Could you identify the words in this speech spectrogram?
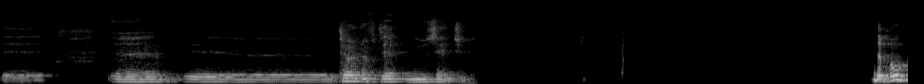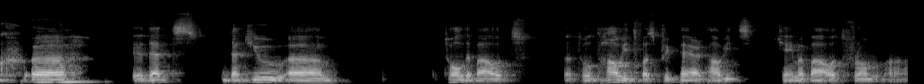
the turn of the new century. The book uh, that that you um, told about, uh, told how it was prepared, how it came about from uh,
